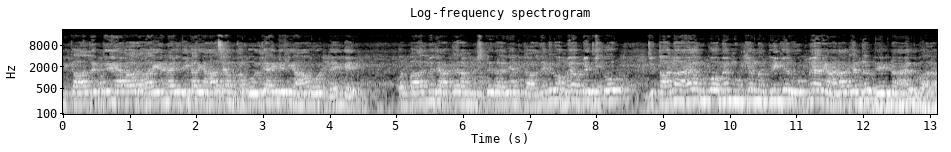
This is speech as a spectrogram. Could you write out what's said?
निकाल देते हैं और आईएनएलडी का यहाँ से हम तो बोल जाएँगे कि हाँ वोट देंगे। और बाद में जाकर हम रिश्तेदारियाँ निकाल देंगे तो हमें अब्बे जी को जिताना है, उनको हमें मुख्यमंत्री के रूप में हरियाणा के अंदर देखना है दोबारा।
